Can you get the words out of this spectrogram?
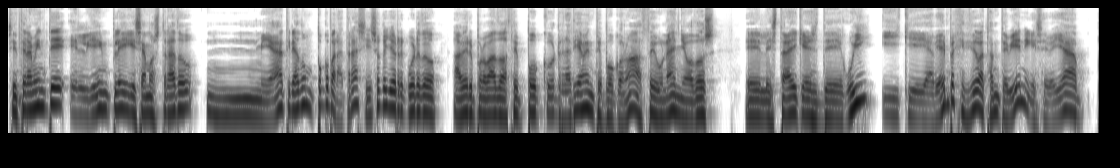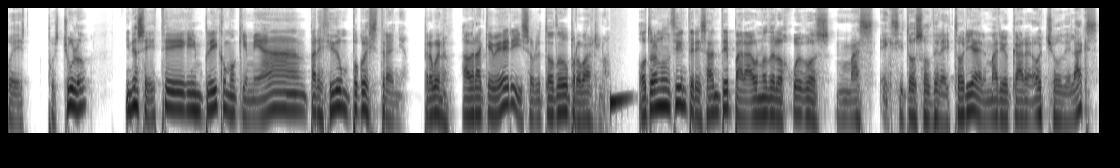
Sinceramente, el gameplay que se ha mostrado mm, me ha tirado un poco para atrás. Y eso que yo recuerdo haber probado hace poco, relativamente poco, ¿no? Hace un año o dos, el Strikers de Wii y que había envejecido bastante bien y que se veía pues, pues chulo. Y no sé, este gameplay como que me ha parecido un poco extraño. Pero bueno, habrá que ver y sobre todo probarlo. Otro anuncio interesante para uno de los juegos más exitosos de la historia, el Mario Kart 8 Deluxe,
